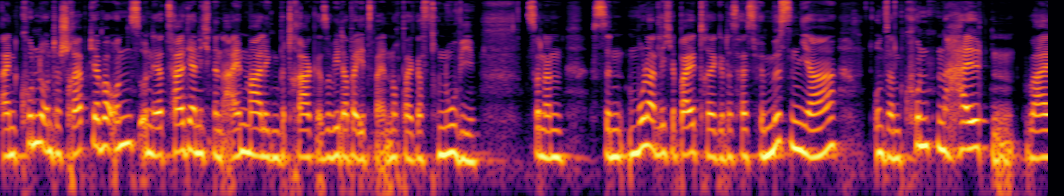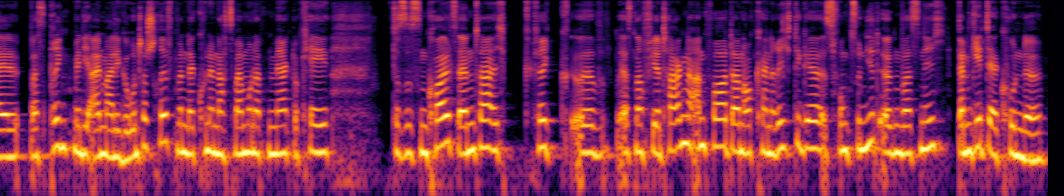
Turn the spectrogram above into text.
Ein Kunde unterschreibt ja bei uns und er zahlt ja nicht einen einmaligen Betrag, also weder bei E2 noch bei Gastronovi, sondern es sind monatliche Beiträge. Das heißt, wir müssen ja unseren Kunden halten, weil was bringt mir die einmalige Unterschrift, wenn der Kunde nach zwei Monaten merkt, okay, das ist ein Callcenter, ich krieg äh, erst nach vier Tagen eine Antwort, dann auch keine richtige, es funktioniert irgendwas nicht, dann geht der Kunde.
